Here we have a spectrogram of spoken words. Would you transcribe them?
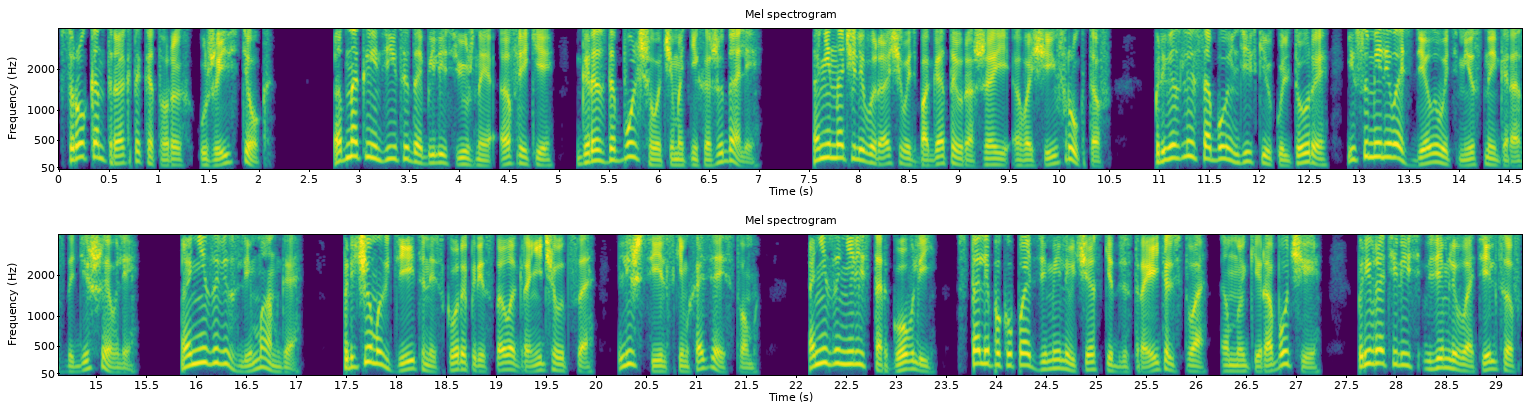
срок контракта которых уже истек. Однако индийцы добились Южной Африке гораздо большего, чем от них ожидали. Они начали выращивать богатые урожаи овощей и фруктов, привезли с собой индийские культуры и сумели возделывать местные гораздо дешевле. Они завезли манго. Причем их деятельность скоро перестала ограничиваться лишь сельским хозяйством. Они занялись торговлей, стали покупать земельные участки для строительства, а многие рабочие превратились в землевладельцев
